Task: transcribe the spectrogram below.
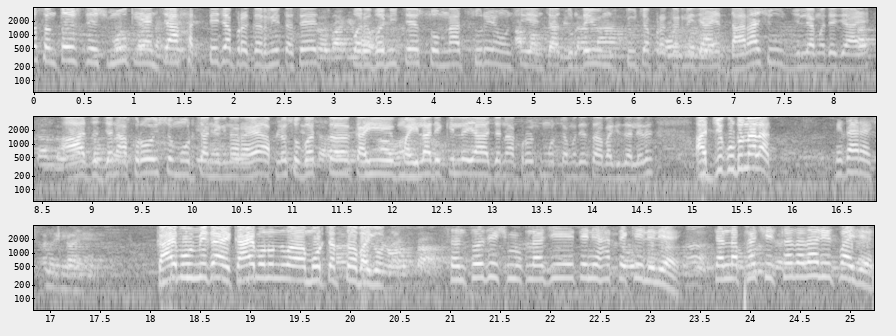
संतोष देशमुख यांच्या हत्येच्या प्रकरणी तसेच परभणीचे सोमनाथ सूर्यवंशी यांच्या दुर्दैवी मृत्यूच्या प्रकरणी जे आहे धाराशिव जिल्ह्यामध्ये जे आहे आज जन आक्रोश मोर्चा निघणार आहे. आपल्यासोबत काही महिला देखील या जन आक्रोश मोर्चामध्ये सहभागी झालेल्या आहेत. आजी कुठून आलात? मी धाराशिवमध्ये काय भूमिका आहे? काय म्हणून अ, मोर्चात सहभागी होत आहे? संतोष देशमुखला जी त्यांनी हत्या केलेली आहे. त्यांना फाशी सजा झालीच पाहिजे.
